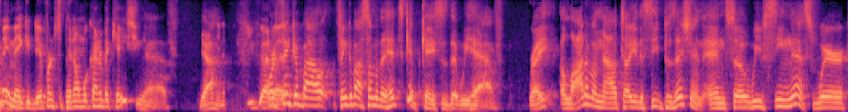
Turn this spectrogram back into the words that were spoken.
may make a difference depending on what kind of a case you have Yeah. you know you've got or think about think about some of the hit skip cases that we have right? A lot of them now tell you the seat position. And so we've seen this where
